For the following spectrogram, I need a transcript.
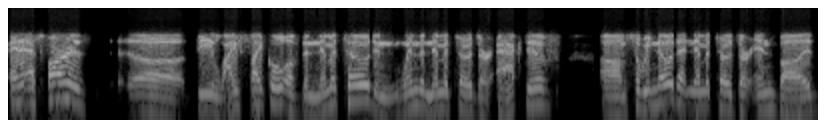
And as far as uh, the life cycle of the nematode and when the nematodes are active, um, so we know that nematodes are in buds,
